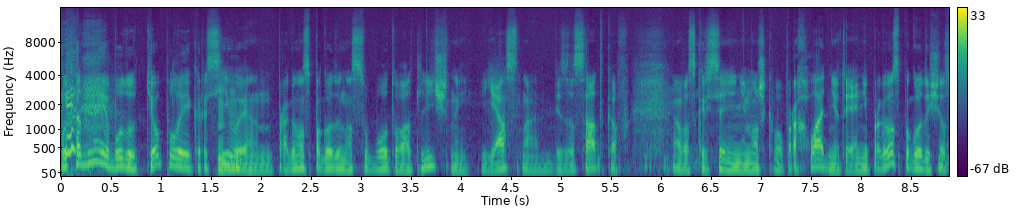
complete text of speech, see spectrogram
Выходные будут теплые, красивые. Прогноз погоды на субботу отличный, ясно, без осадков. В воскресенье немножко попрохладнее. Это я не прогноз погоды сейчас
